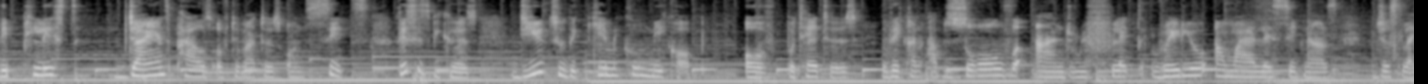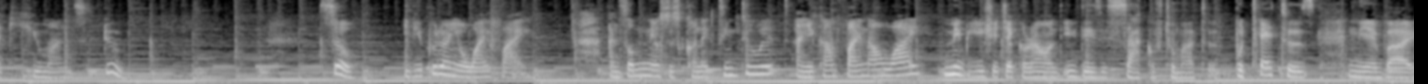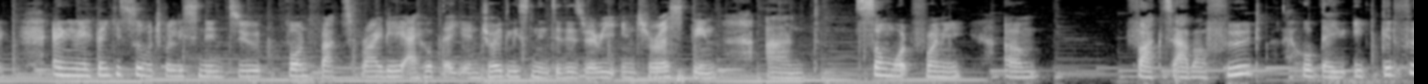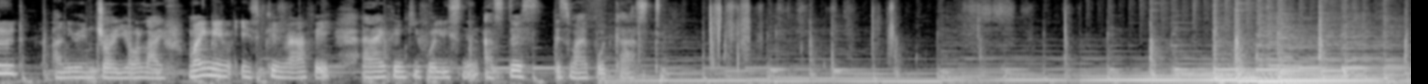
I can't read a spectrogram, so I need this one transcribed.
they placed giant piles of tomatoes on seats. This is because, due to the chemical makeup of potatoes, they can absorb and reflect radio and wireless signals just like humans do. So, if you put on your Wi Fi and something else is connecting to it and you can't find out why, maybe you should check around if there's a sack of tomatoes, potatoes nearby. Anyway, thank you so much for listening to Fun Facts Friday. I hope that you enjoyed listening to this very interesting and somewhat funny um, facts about food. I hope that you eat good food and you enjoy your life. My name is Queen Rafi, and I thank you for listening as this is my podcast.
